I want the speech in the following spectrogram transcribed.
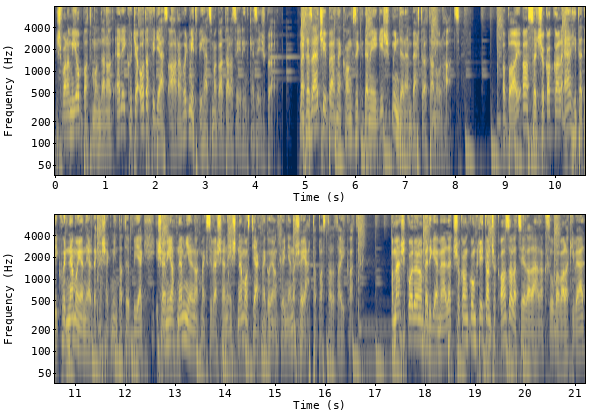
és valami jobbat mondanod, elég, hogyha odafigyelsz arra, hogy mit vihetsz magaddal az érintkezésből. Mert ez elcsépeltnek hangzik, de mégis minden embertől tanulhatsz. A baj az, hogy sokakkal elhitetik, hogy nem olyan érdekesek, mint a többiek, és emiatt nem nyílnak meg szívesen, és nem osztják meg olyan könnyen a saját tapasztalataikat. A másik oldalon pedig emellett sokan konkrétan csak azzal a célral állnak szóba valakivel,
